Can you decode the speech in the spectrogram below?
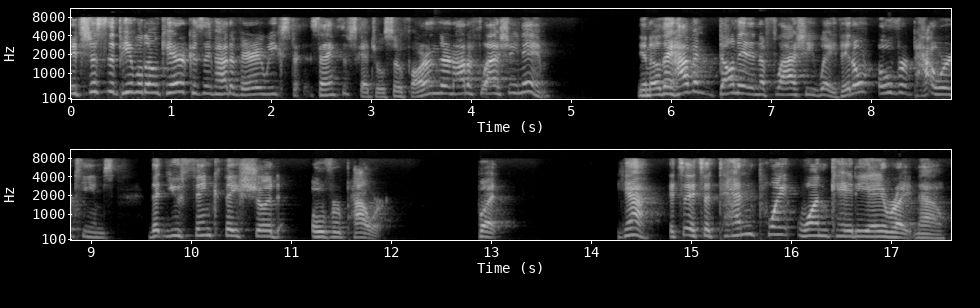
It's just that people don't care because they've had a very weak st- strength of schedule so far, and they're not a flashy name. You know, they haven't done it in a flashy way. They don't overpower teams that you think they should overpower. But yeah, it's it's a 10.1 KDA right now,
